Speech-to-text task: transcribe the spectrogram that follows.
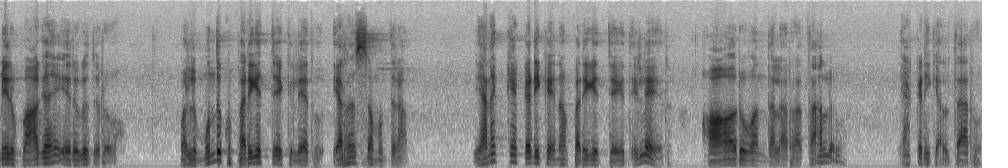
మీరు బాగా ఎరుగుదురు. వాళ్ళు ముందుకు పరిగెత్తేకి లేదు. ఎర్ర సముద్రం. వెనక్కెక్కడికైనా పరిగెత్తేది లేదు ఆరు వందల రథాలు ఎక్కడికి వెళ్తారు?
